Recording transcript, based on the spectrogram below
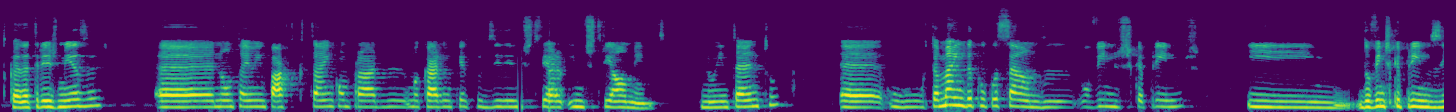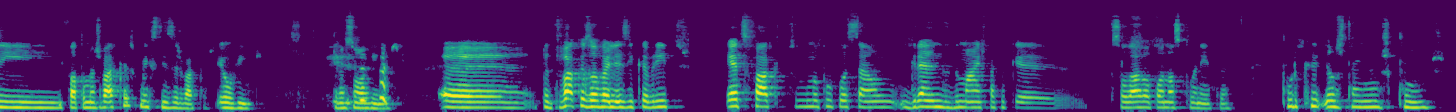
de cada três meses, uh, não tem o impacto que tem comprar uma carne que é produzida industrial, industrialmente. No entanto, uh, o tamanho da população de ovinos caprinos e de ovinos caprinos e faltam umas vacas, como é que se diz as vacas? É ovinos não são ovinas. Uh, portanto, vacas, ovelhas e cabritos é de facto uma população grande demais para aquilo que é saudável para o nosso planeta. Porque eles têm uns puns.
